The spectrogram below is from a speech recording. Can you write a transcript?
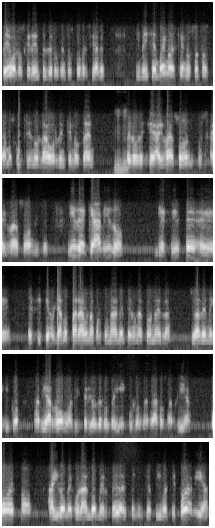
veo a los gerentes de los centros comerciales y me dicen, bueno, es que nosotros estamos cumpliendo la orden que nos dan pero de que hay razón, pues hay razón, dice. Y de que ha habido y existe, eh, existieron, ya nos pararon afortunadamente en una zona de la Ciudad de México, había robo al interior de los vehículos, ¿verdad? Los abrían. Todo esto ha ido mejorando merced a esta iniciativa que todavía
